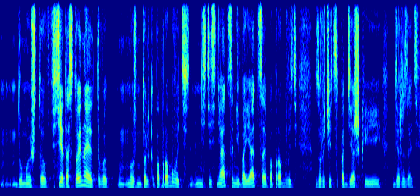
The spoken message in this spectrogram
думаю, что все достойны этого, нужно только попробовать, не стесняться, не бояться, попробовать заручиться поддержкой и дерзать.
